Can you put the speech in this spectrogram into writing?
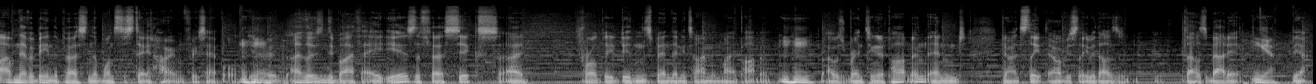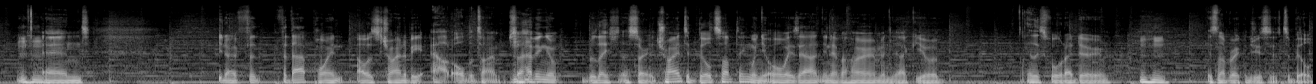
I've never been the person that wants to stay at home, for example. You Mm-hmm. know, I lived in Dubai for eight years. The first six, I probably didn't spend any time in my apartment. Mm-hmm. I was renting an apartment, and you know, I'd sleep there, obviously, but that was that was about it. Yeah. Yeah. And you know, for for that point, I was trying to be out all the time. So having a relation, sorry, trying to build something when you're always out, you're never home, and like you're, at least for what I do, it's not very conducive to build.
